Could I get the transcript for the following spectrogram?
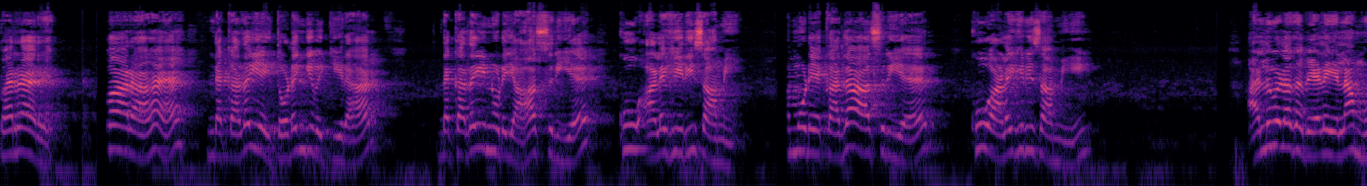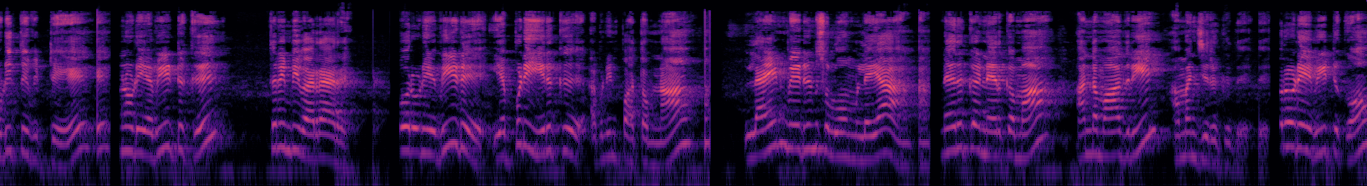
வர்றாரு. இவ்வாறாக இந்த கதையை தொடங்கி வைக்கிறார் இந்த கதையினுடைய ஆசிரியர் கு. அழகிரி சாமி நம்முடைய கதை ஆசிரியர் கு. அழகிரிசாமி அலுவலக வேலையெல்லாம் முடித்துவிட்டு தன்னுடைய வீட்டுக்கு திரும்பி வர்றாரு. அவருடைய வீடு எப்படி இருக்கு அப்படின்னு பார்த்தோம்னா லைன் வீடுன்னு சொல்லுவோம் இல்லையா? நெருக்க நெருக்கமா அந்த மாதிரி அமைஞ்சிருக்குது. அவருடைய வீட்டுக்கும்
